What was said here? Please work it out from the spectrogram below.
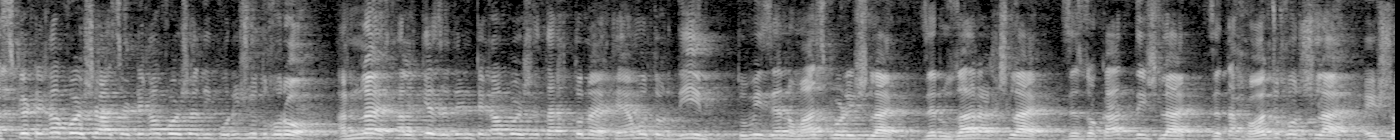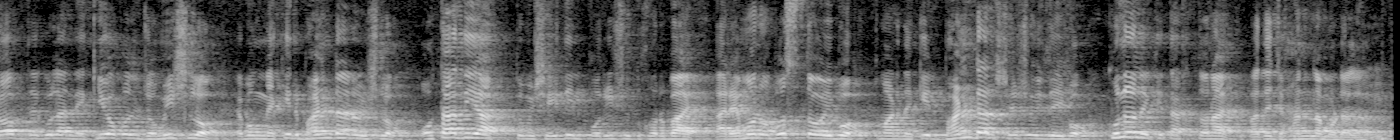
আজকে টাকা পয়সা আছে, টাকা পয়সা দিয়ে পরিশোধ করো। নয় কালকে যেদিন টাকা পয়সা থাকতো না কেয়ামতর দিন তুমি যে নমাজ পড়িসলাই, যে রোজা রাখসলাই, যে জকাত দিসলাই, যে তা হজ করসলাই, এই সব যেগুলা নেকি অকল জমিসলো এবং নেকির ভান্ডার হইসলো ওটা দিয়া তুমি সেই দিন পরিশোধ করবাই। আর এমন অবস্থা হইব, তোমার নেকির ভান্ডার শেষ হয়ে যাইব, কোনো নেকি থাকতো না বাদে জাহান্না মডাল হইব।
